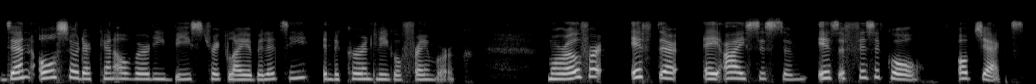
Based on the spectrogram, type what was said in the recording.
Then also there can already be strict liability in the current legal framework. Moreover, if the AI system is a physical object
